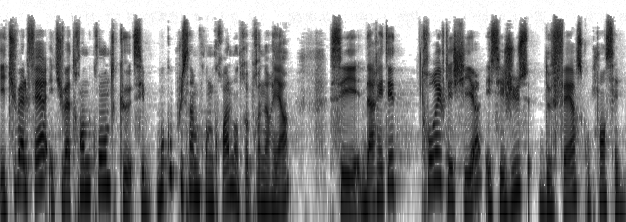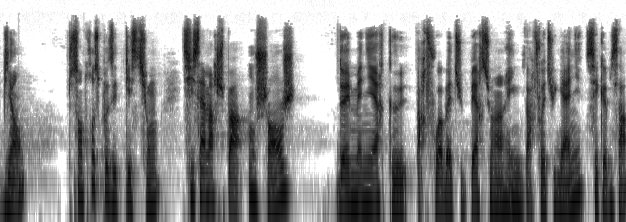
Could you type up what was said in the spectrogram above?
Et tu vas le faire et tu vas te rendre compte que c'est beaucoup plus simple qu'on ne croit, l'entrepreneuriat. C'est d'arrêter de trop réfléchir et c'est juste de faire ce qu'on pense être bien, sans trop se poser de questions. Si ça marche pas, on change. De la même manière que parfois bah, tu perds sur un ring, parfois tu gagnes, c'est comme ça.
